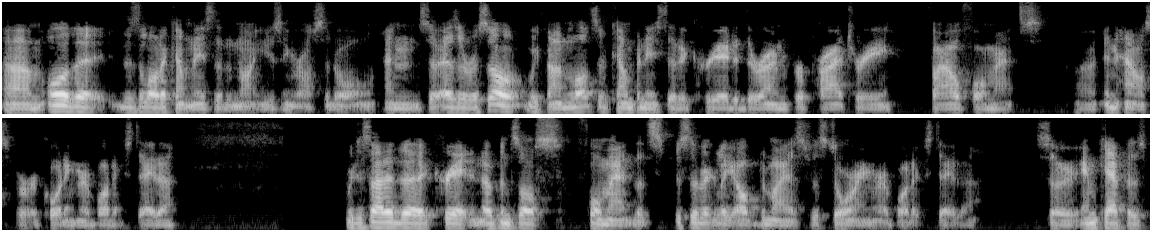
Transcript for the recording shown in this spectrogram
um, or that there's a lot of companies that are not using ROS at all. And so as a result, we found lots of companies that had created their own proprietary file formats uh, in-house for recording robotics data. We decided to create an open source format that's specifically optimized for storing robotics data. So MCAP is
